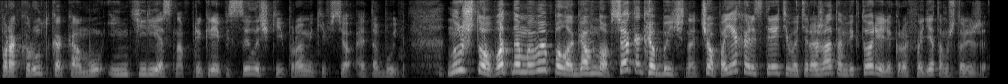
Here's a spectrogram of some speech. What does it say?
Прокрутка кому интересно. В прикрепе ссылочки и промики все это будет. Ну что, вот нам и выпало говно. Все как обычно. Че, поехали с третьего тиража. Там Виктория или Кровь в воде там что лежит?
